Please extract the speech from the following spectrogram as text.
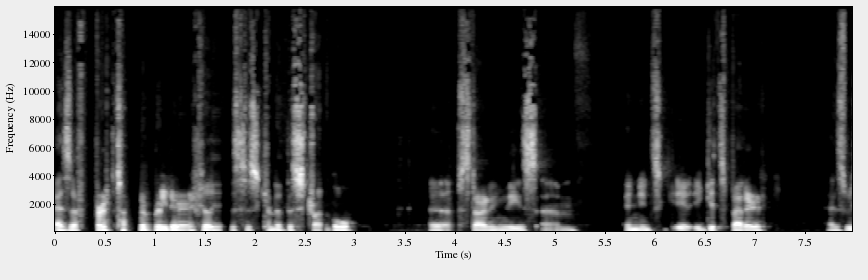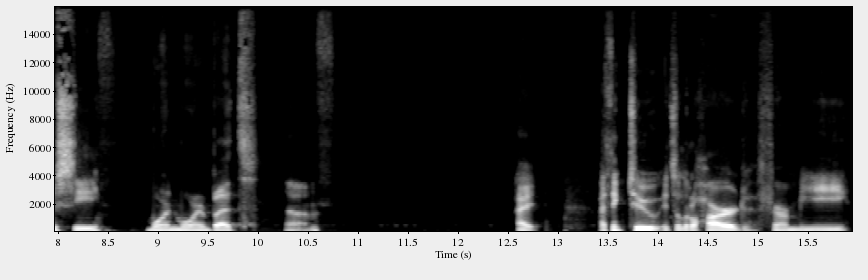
as a first time reader, I feel like this is kind of the struggle of starting these, um, and it's it, it gets better as we see more and more. But um, I I think too, it's a little hard for me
